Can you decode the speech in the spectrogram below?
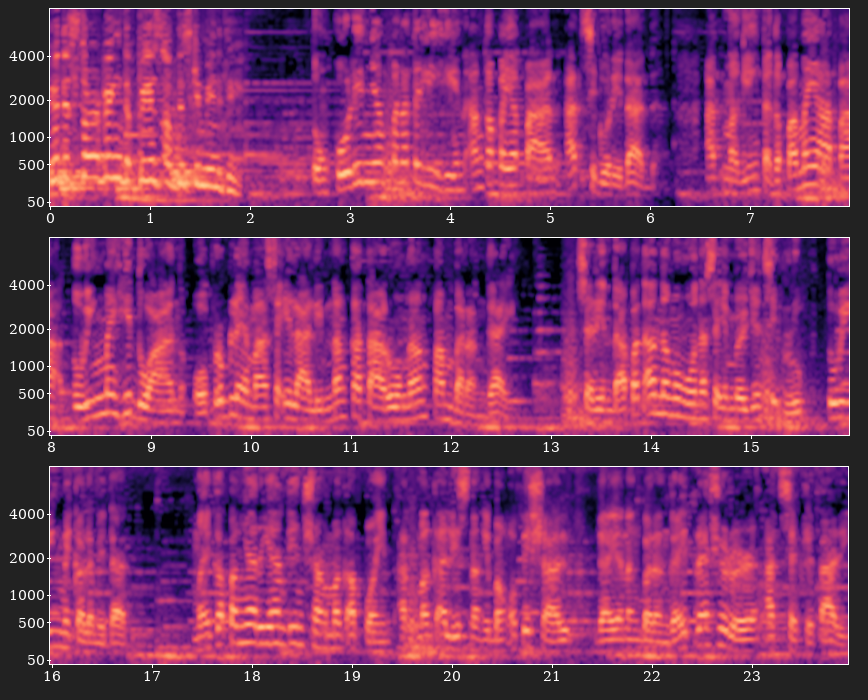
You're disturbing the peace of this community. Tungkulin niyang panatilihin ang kapayapaan at seguridad at maging tagapamayapa tuwing may hidwaan o problema sa ilalim ng katarungang pambarangay. Siya rin dapat ang nangunguna sa emergency group tuwing may kalamidad. May kapangyarihan din siyang mag-appoint at mag-alis ng ibang opisyal gaya ng barangay treasurer at secretary.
